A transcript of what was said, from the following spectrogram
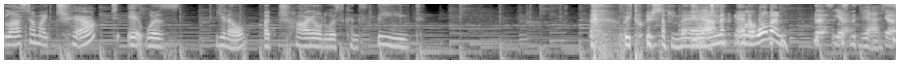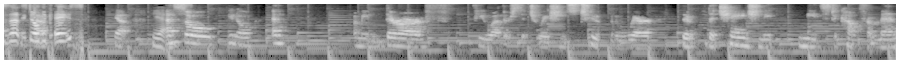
last time I checked, it was, you know, a child was conceived between a man and a woman. That- yeah. yes Yeah. Is that still the case? Yeah. Yeah. and so you know, and I mean, there are a few other situations too where the the change need, needs to come from men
